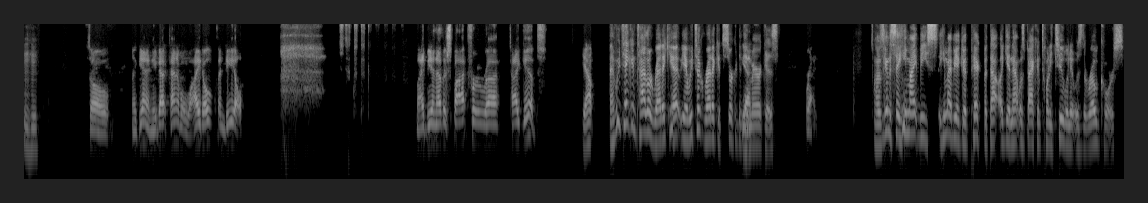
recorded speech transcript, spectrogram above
Mm-hmm. So again, you got kind of a wide open deal. Might be another spot for uh, Ty Gibbs. Yep. Have we taken Tyler Reddick yet? Yeah, we took Reddick at Circuit of the Yeah. Americas. Right. I was gonna say he might be he might be a good pick, but that again that was back in 22 when it was the road course.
